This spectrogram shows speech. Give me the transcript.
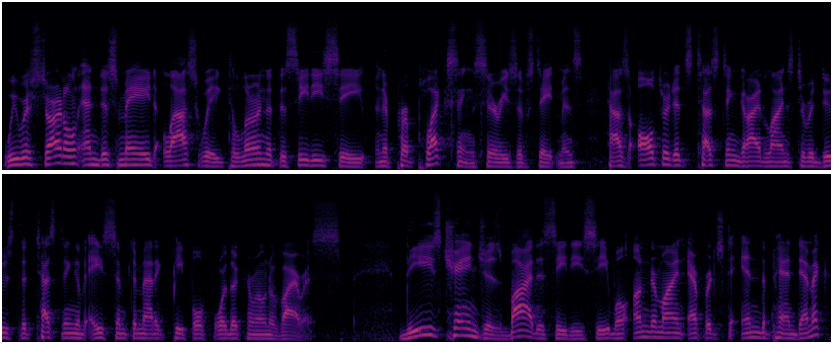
we were startled and dismayed last week to learn that the CDC, in a perplexing series of statements, has altered its testing guidelines to reduce the testing of asymptomatic people for the coronavirus. These changes by the CDC will undermine efforts to end the pandemic,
